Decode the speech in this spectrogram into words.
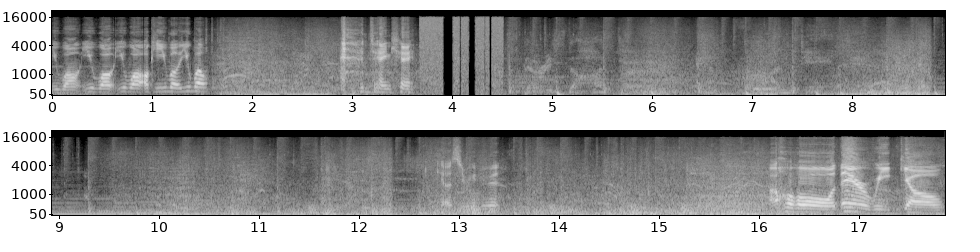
You won't, you won't, you won't. Okay, you will, you will. Dang it. Okay, let's see if we can do it. Oh, there we go.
